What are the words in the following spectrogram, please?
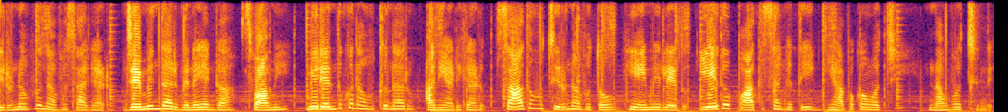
చిరునవ్వు నవ్వసాగాడు. జమీందారు వినయంగా స్వామి మీరెందుకు నవ్వుతున్నారు? అని అడిగాడు. సాధువు చిరునవ్వుతో ఏమీ లేదు. ఏదో పాత సంగతి జ్ఞాపకం వచ్చి నవ్వొచ్చింది.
